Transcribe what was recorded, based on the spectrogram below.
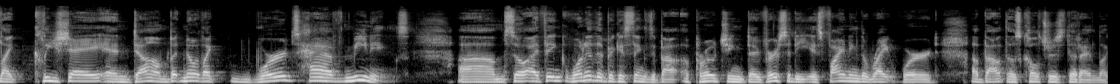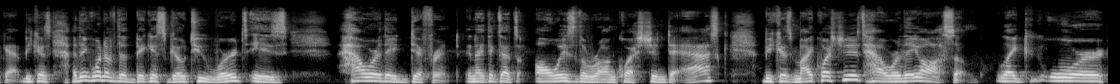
like cliche and dumb. But no, like words have meanings. Um, so, I think one of the biggest things about approaching diversity is finding the right word about those cultures that I look at. Because I think one of the biggest go to words is how are they different? And I think that's always the wrong question to ask because my question is how are they awesome? Like or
